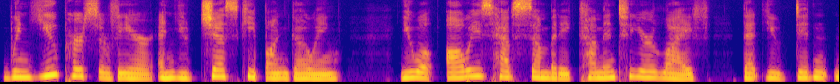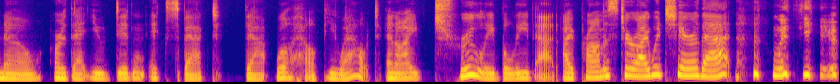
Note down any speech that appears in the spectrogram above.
when you persevere and you just keep on going, you will always have somebody come into your life that you didn't know or that you didn't expect that will help you out. And I truly believe that. I promised her I would share that with you,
